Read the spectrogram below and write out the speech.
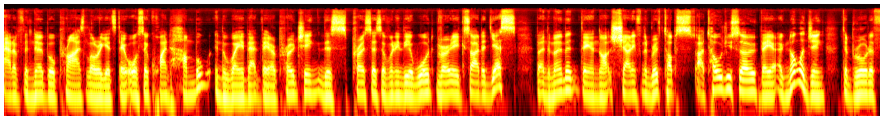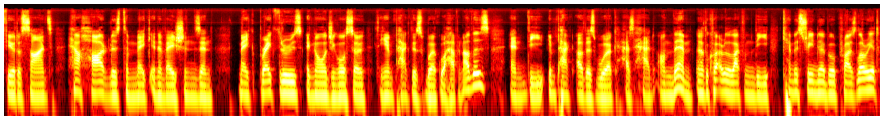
out of the Nobel Prize laureates, they're also quite humble in the way that they're approaching this process of winning the award. Very excited, yes, but in the moment, they are not shouting from the rooftops, I told you so. They are acknowledging the broader field of science, how hard it is to make innovations and make breakthroughs, acknowledging also the impact this work will have on others and the impact others' work has had on them. Another quote I really like from the Chemistry Nobel Prize laureate,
